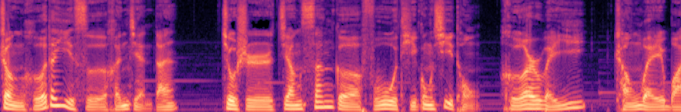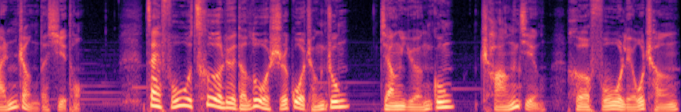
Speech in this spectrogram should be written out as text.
整合的意思很简单，就是将三个服务提供系统合而为一，成为完整的系统。在服务策略的落实过程中，将员工、场景和服务流程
